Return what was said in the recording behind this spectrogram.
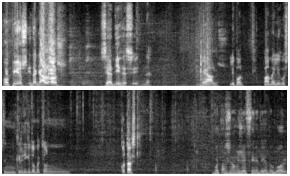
Ο οποίος ήταν καλός σε αντίθεση ναι. με άλλους. Λοιπόν, πάμε λίγο στην κριτική των παικτών Κοτάρσκι. Ο Κοτάρσκι νομίζω ευθύνεται για τον γκολ.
